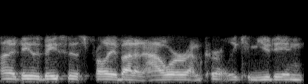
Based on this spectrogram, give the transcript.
on a daily basis, probably about an hour. I'm currently commuting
